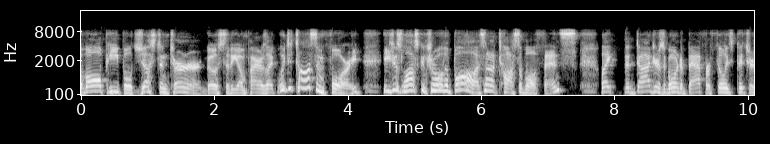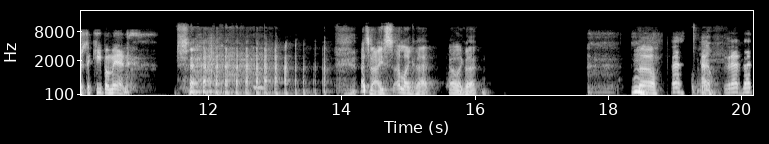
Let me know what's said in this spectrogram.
of all people, Justin Turner goes to the umpire. Is like, "What'd you toss him for? He he just lost control of the ball. It's not a tossable offense. Like the Dodgers are going to bat for Phillies pitchers to keep him in." That's nice. I like that. I like that. Hmm. So that, Yeah. that that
